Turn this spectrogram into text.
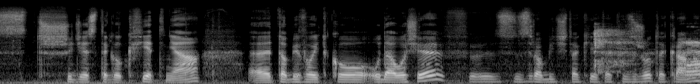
z 30 kwietnia. Tobie Wojtku udało się w, z, zrobić taki, taki zrzut ekranu?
